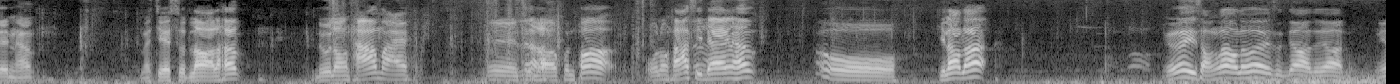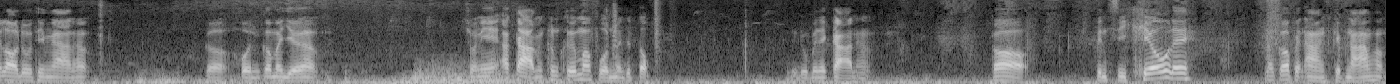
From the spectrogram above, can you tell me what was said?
เส้นครับ มาเจอสุดหล่อแล้วครับ ดูรองเท้าใหม่นี่สุดหล่อคุณพ่อโอ้รองเท้าสีแดงนะครับ โอ้กี่รอบแล้วเอ้ยสองรอบแล้วเว้ยสุดยอดสุดยอด นี่เรอดูทีมงานครับ ก็คนก็มาเยอะครับช่วงนี้อากาศมันครึ้มๆมาฝนเหมือนจะตกเดี๋ยวดูบรรยากาศครับก็เป็นสีเขียวเลย แล้วก็เป็นอ่างเก็บน้ำครับ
